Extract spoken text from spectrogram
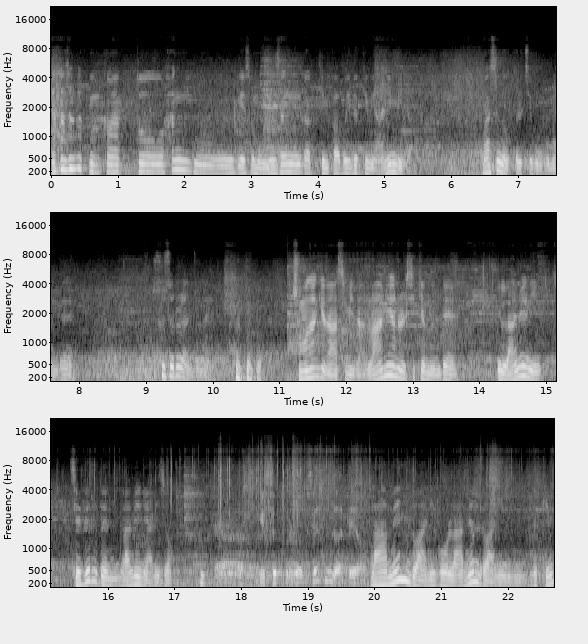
약간 삼각김밥도 한국에서 먹는 삼각김밥의 느낌이 아닙니다. 맛은 어떨지 궁금한데 수저를 안 주네. 주문한 게 나왔습니다. 라면을 시켰는데 이 라면이 제대로 된 라면이 아니죠. 이게 스프를 없애준 것 같아요. 라면도 아니고 라면도 아닌 느낌?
